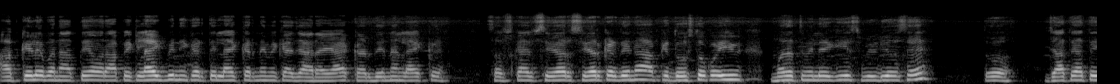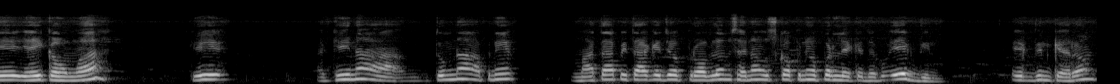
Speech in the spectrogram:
आपके लिए बनाते हैं और आप एक लाइक भी नहीं करते। लाइक करने में क्या जा रहा है यार? कर देना लाइक सब्सक्राइब शेयर शेयर कर देना। आपके दोस्तों को ही मदद मिलेगी इस वीडियो से। तो जाते जाते यही कहूँगा कि कि ना, तुम ना अपने माता पिता के जो प्रॉब्लम्स है ना, उसको अपने ऊपर लेके देखो। एक दिन एक दिन कह रहा हूँ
